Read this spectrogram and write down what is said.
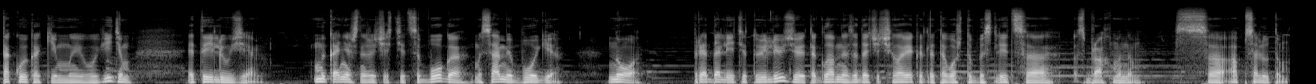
такой, каким мы его видим, это иллюзия. Мы, конечно же, частицы Бога, мы сами боги, но преодолеть эту иллюзию – это главная задача человека для того, чтобы слиться с Брахманом, с Абсолютом.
